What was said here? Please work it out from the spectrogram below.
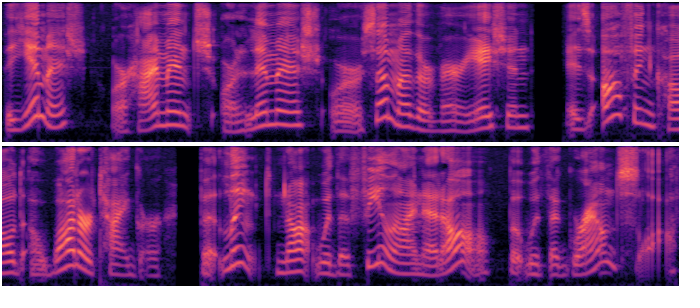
The Yemish, or Hymensch, or Limish, or some other variation, is often called a water tiger, but linked not with a feline at all, but with a ground sloth.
